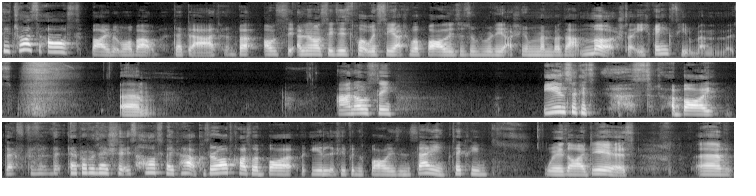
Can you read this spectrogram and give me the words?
he, tries to ask Barley a bit more about their dad, but obviously, and then obviously, this is what we see actually what Barley doesn't really actually remember that much that he thinks he remembers. Um, and obviously, Ian took his uh, Barley. Their, their relationship it's hard to make out because there are times where Barley, Ian literally thinks Barley's insane, particularly with ideas, um,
